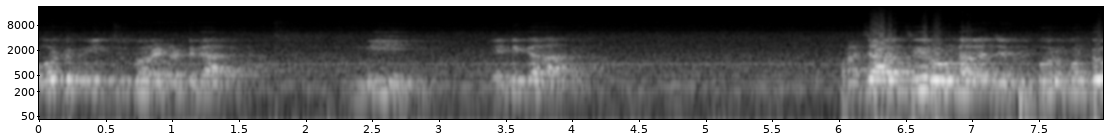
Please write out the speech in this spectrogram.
ఓటు వేయించుకునేటట్టుగా మీ ఎన్నికల ప్రచార తీరు ఉండాలని చెప్పి కోరుకుంటూ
